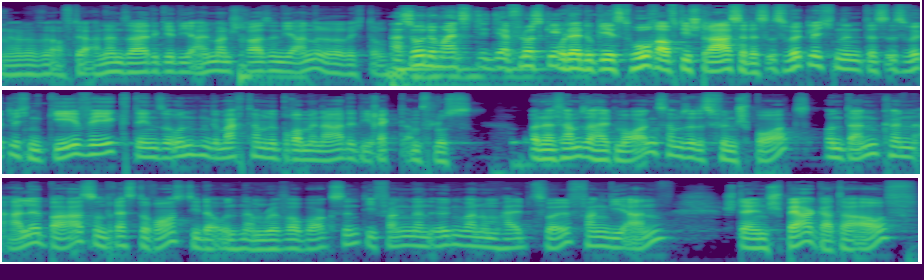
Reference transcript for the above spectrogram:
Ja, auf der anderen Seite geht die Einbahnstraße in die andere Richtung. Ach so, du meinst, der Fluss geht. Oder du gehst hoch auf die Straße. Das ist wirklich ein, das ist wirklich ein Gehweg, den sie unten gemacht haben, eine Promenade direkt am Fluss. Und das haben sie halt morgens, haben sie das für den Sport. Und dann können alle Bars und Restaurants, die da unten am Riverwalk sind, die fangen dann irgendwann um halb zwölf, fangen die an, stellen Sperrgatter auf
